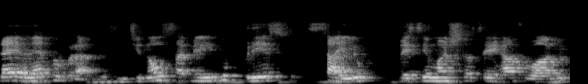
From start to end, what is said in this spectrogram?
da Eletrobras. A gente não sabe ainda o preço que saiu, mas tem uma chance razoável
